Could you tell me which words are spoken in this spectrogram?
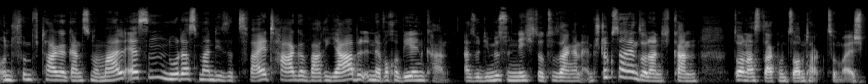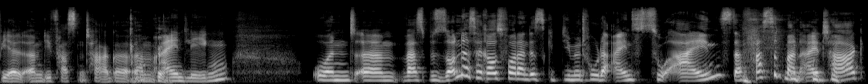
und fünf Tage ganz normal essen, nur dass man diese zwei Tage variabel in der Woche wählen kann. Also die müssen nicht sozusagen an einem Stück sein, sondern ich kann Donnerstag und Sonntag zum Beispiel ähm, die Fastentage ähm, okay. einlegen. Und ähm, was besonders herausfordernd ist, gibt die Methode 1 zu 1. Da fastet man einen Tag,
